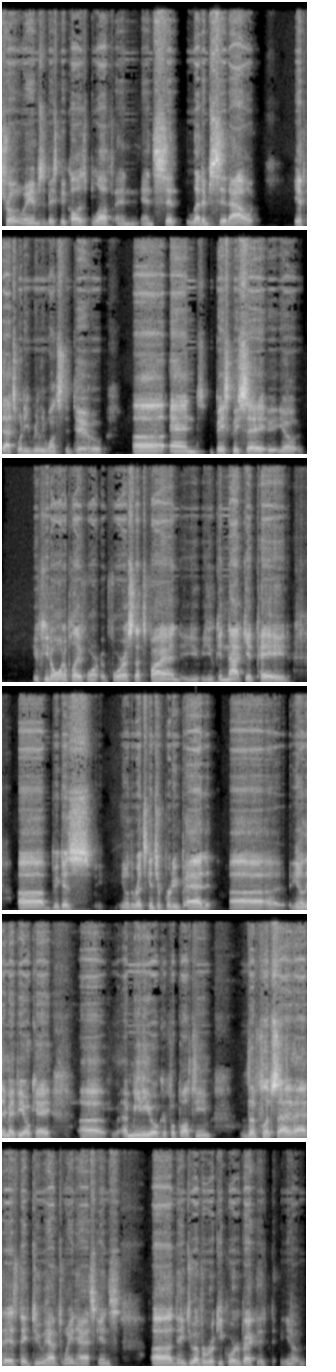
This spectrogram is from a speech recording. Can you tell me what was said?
Trent Williams to basically call his bluff and and sit let him sit out if that's what he really wants to do, uh, and basically say you know if you don't want to play for for us, that's fine. You you cannot get paid uh, because you know the Redskins are pretty bad. Uh, you know they might be okay, uh, a mediocre football team. The flip side of that is they do have Dwayne Haskins. Uh, they do have a rookie quarterback that you know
